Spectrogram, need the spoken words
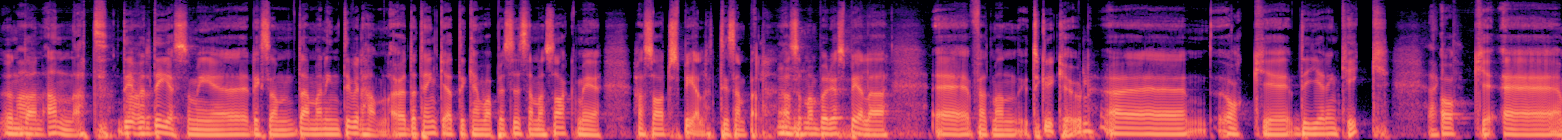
undan annat. Det är Ja. väl det som är liksom, där man inte vill hamna. Och Där tänker jag att det kan vara precis samma sak med hasardspel till exempel. Alltså man börjar spela eh, för att man tycker det är kul eh, och eh, det ger en kick. Exakt. Och eh,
